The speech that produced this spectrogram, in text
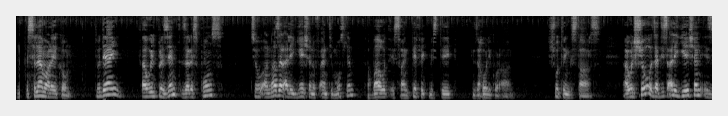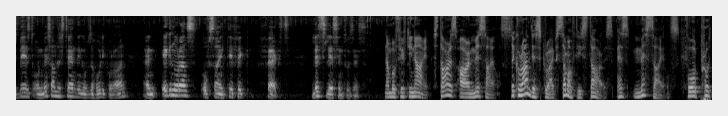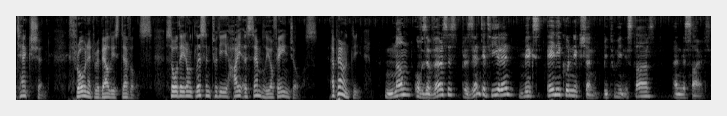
Assalamu alaikum. Today I will present the response to another allegation of anti-Muslim about a scientific mistake in the Holy Quran, shooting stars. I will show that this allegation is based on misunderstanding of the Holy Quran and ignorance of scientific facts. Let's listen to this. Number 59. Stars are missiles. The Quran describes some of these stars as missiles for protection thrown at rebellious devils, so they don't listen to the high assembly of angels. Apparently, None of the verses presented herein makes any connection between stars and missiles.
